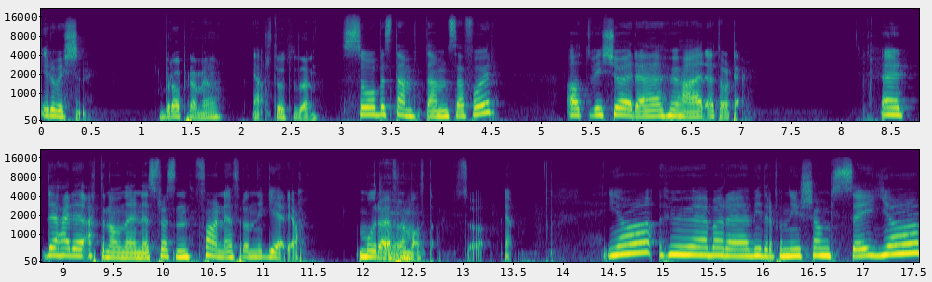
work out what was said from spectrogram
Eurovision. Bra premie. Ja. Støtter den. Så bestemte de seg for at vi kjører hun her et år til. Eh, Det her er etternavnet hennes, forresten. Faren er fra Nigeria. Mora er fra. Malta. Så, ja. Ja, hun er bare videre på ny sjanse, ja.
